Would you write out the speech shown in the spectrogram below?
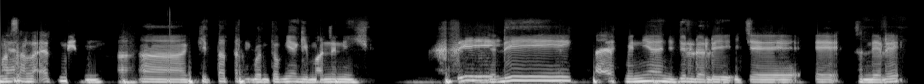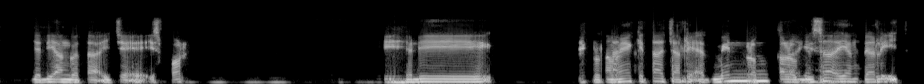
masalah admin. Eh, kita terbentuknya gimana nih? Jadi kita adminnya jujur dari ICE sendiri jadi anggota ICE e-sport. Jadi pertamanya kita cari admin kalau bisa yang dari IC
